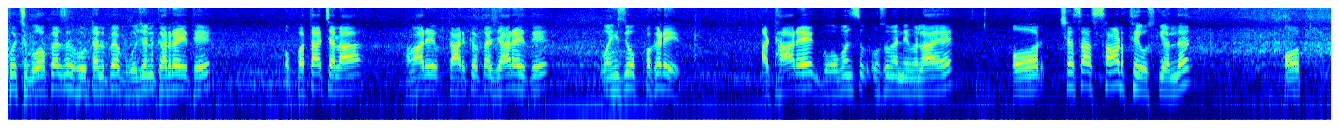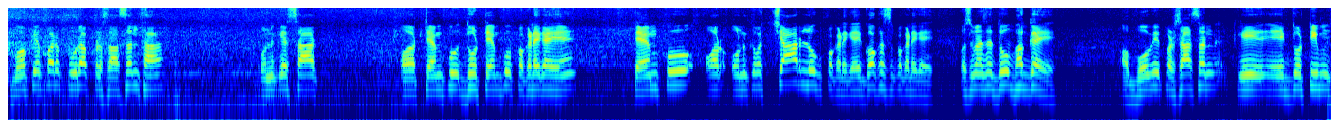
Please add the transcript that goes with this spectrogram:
कुछ वॉकर्स होटल पर भोजन कर रहे थे और पता चला हमारे कार्यकर्ता जा रहे थे, वहीं से वो पकड़े। अठारह गोवंश उसमें निमला है और छः सात साठ थे उसके अंदर और मौके पर पूरा प्रशासन था उनके साथ और टेंपू, दो टेंपू पकड़े गए हैं। टेंपो और उनको चार लोग पकड़े गए गौकस पकड़े गए, उसमें से दो भग गए। और वो भी प्रशासन की एक दो टीम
